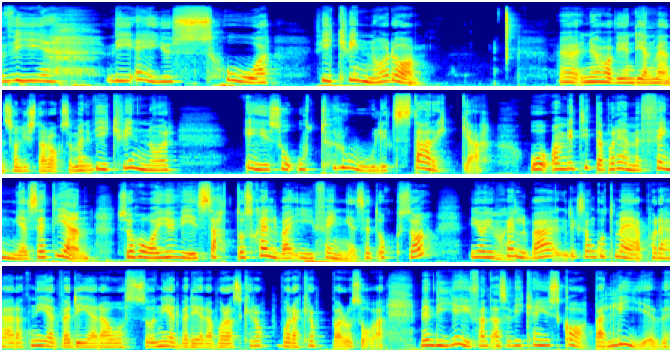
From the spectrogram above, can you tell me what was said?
vi, vi är ju så... Vi kvinnor då. eh, Nu har vi ju en del män som lyssnar också, men vi kvinnor är ju så otroligt starka. Och om vi tittar på det här med fängelset igen så har ju vi satt oss själva i fängelset också. Vi har ju själva liksom gått med på det här att nedvärdera oss och nedvärdera våra, kropp, våra kroppar och så. Va? Men vi är ju fant- alltså vi kan ju skapa liv.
